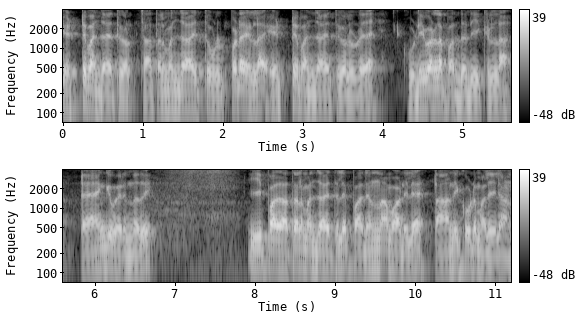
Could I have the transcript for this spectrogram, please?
എട്ട് പഞ്ചായത്തുകൾ ചാത്തൽ പഞ്ചായത്ത് ഉൾപ്പെടെയുള്ള എട്ട് പഞ്ചായത്തുകളുടെ കുടിവെള്ള പദ്ധതിക്കുള്ള ടാങ്ക് വരുന്നത് ഈ ചാത്തല പഞ്ചായത്തിലെ പതിനൊന്നാം വാർഡിലെ താന്നിക്കോട് മലയിലാണ്.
